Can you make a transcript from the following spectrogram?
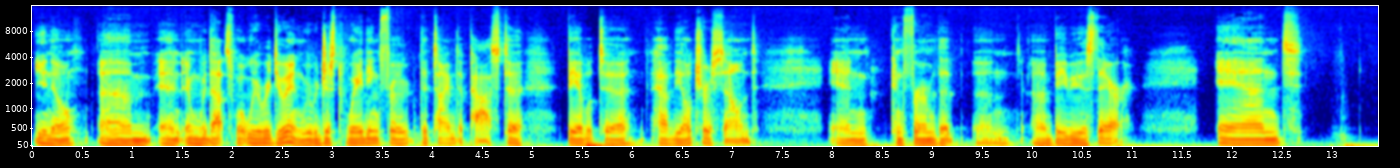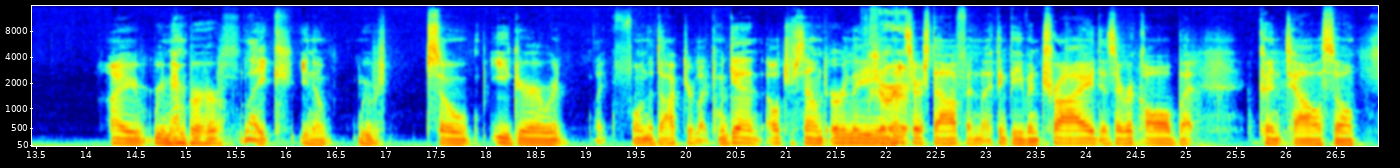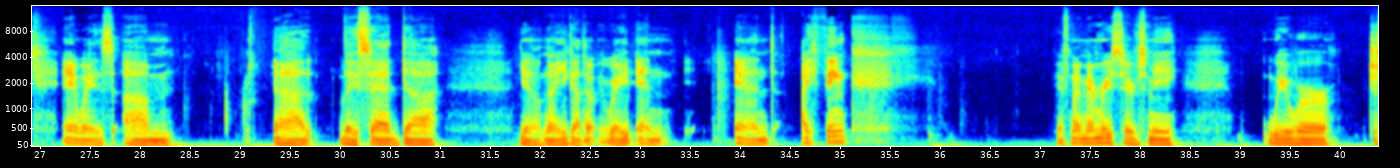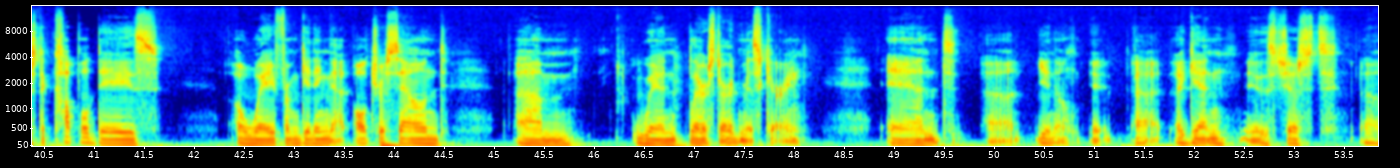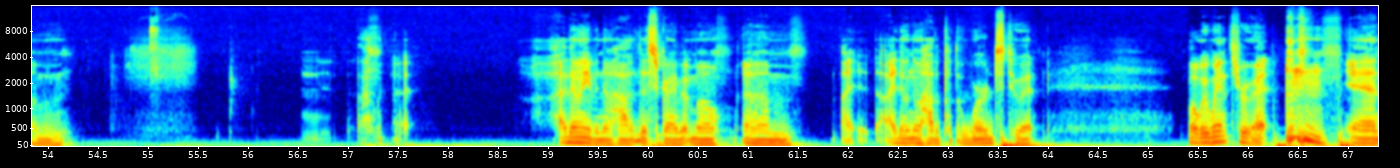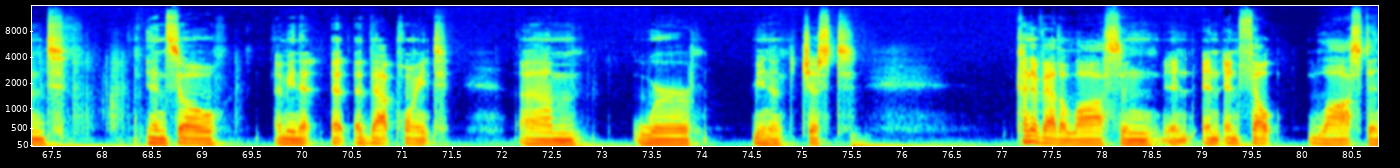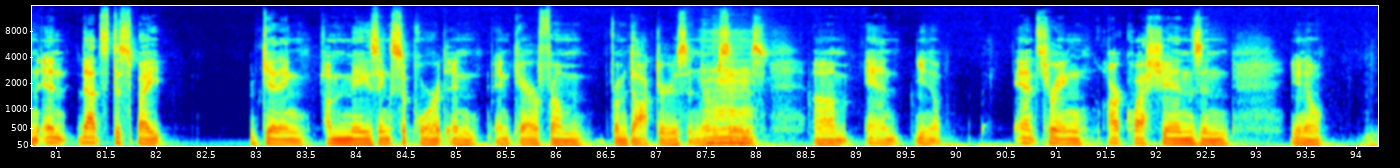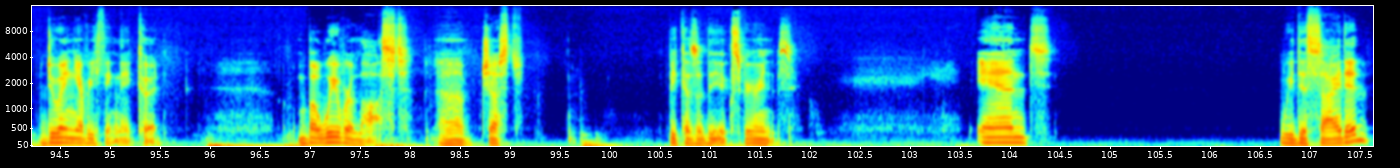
You know, um, and and that's what we were doing. We were just waiting for the time to pass to be able to have the ultrasound and confirm that um, a baby was there. And I remember, like, you know, we were so eager. We'd like phone the doctor, like, come again, ultrasound early Sure. and that sort of stuff. And I think they even tried, as I recall, but couldn't tell. So, anyways, um, uh, they said, uh, you know, no, you got to wait. And and I think, if my memory serves me, we were just a couple days away from getting that ultrasound um, when Blair started miscarrying. And, uh, you know, it, uh, again, it was just. Um, I don't even know how to describe it, Mo. Um, I, I don't know how to put the words to it. But we went through it, and and so, I mean, at, at, at that point, um, we're, you know, just kind of at a loss and, and, and, and felt lost. And, and that's despite getting amazing support and, and care from, from doctors and nurses. Um, and, you know, answering our questions and, you know, doing everything they could. But we were lost, uh, just because of the experience. And we decided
